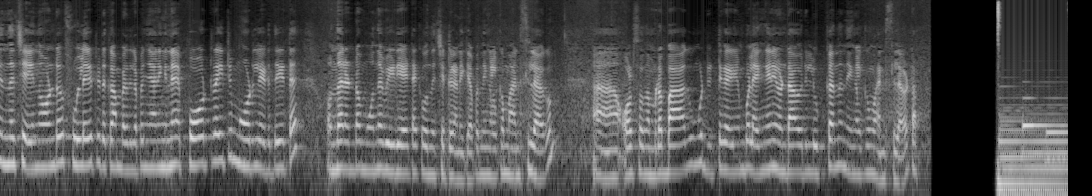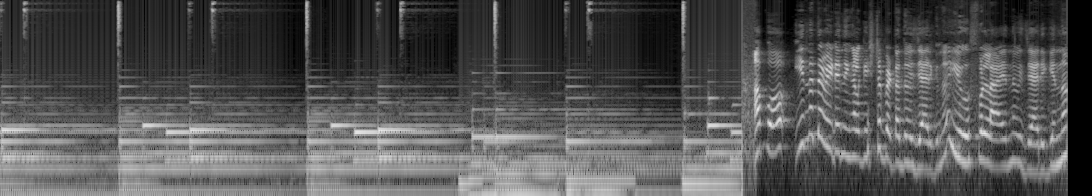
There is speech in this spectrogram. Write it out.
നിന്ന് ചെയ്യുന്നതുകൊണ്ട് ഫുള്ളായിട്ട് എടുക്കാൻ പറ്റില്ല അപ്പം ഞാനിങ്ങനെ പോർട്രേറ്റ് മോഡിൽ എടുത്തിട്ട് ഒന്നോ രണ്ടോ മൂന്നോ വീഡിയോ ആയിട്ടൊക്കെ ഒന്നിച്ചിട്ട് കാണിക്കാം. അപ്പം നിങ്ങൾക്ക് മനസ്സിലാകും. ഓൾസോ നമ്മുടെ ബാഗും കൂടി ഇട്ട് കഴിയുമ്പോൾ എങ്ങനെയുണ്ട് ആ ഒരു ലുക്കെന്ന് നിങ്ങൾക്ക് മനസ്സിലാവും ഇന്നത്തെ വീഡിയോ നിങ്ങൾക്ക് ഇഷ്ടപ്പെട്ടെന്ന് വിചാരിക്കുന്നു യൂസ്ഫുൾ ആയെന്ന് വിചാരിക്കുന്നു.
